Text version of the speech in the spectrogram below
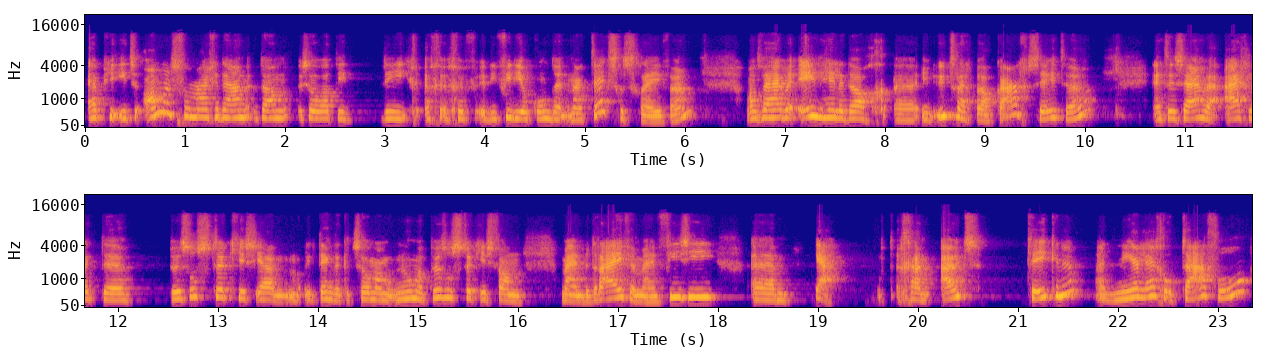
heb je iets anders voor mij gedaan dan zowat die, die, die videocontent naar tekst geschreven. Want we hebben één hele dag uh, in Utrecht bij elkaar gezeten. En toen zijn we eigenlijk de puzzelstukjes, ja, ik denk dat ik het zomaar moet noemen, puzzelstukjes van mijn bedrijf en mijn visie, um, ja, gaan uittekenen, uit neerleggen op tafel.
